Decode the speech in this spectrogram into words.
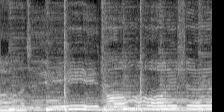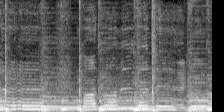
আজ ঝড় এসে বাঁধন গেছে টুটে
